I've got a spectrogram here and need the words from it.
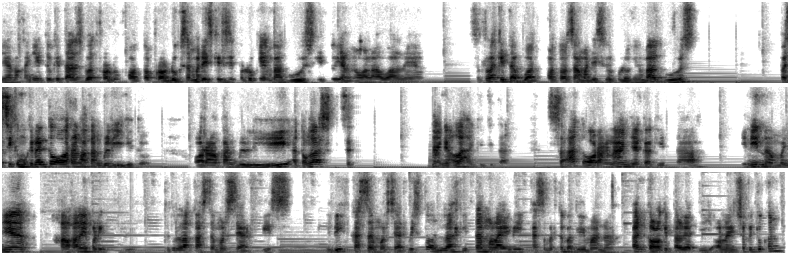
Ya makanya itu kita harus buat foto produk sama deskripsi produk yang bagus. Itu yang awal-awalnya. Setelah kita buat foto sama deskripsi produk yang bagus pasti kemungkinan itu orang akan beli gitu orang akan beli atau enggak nanya lah ke kita. Saat orang nanya ke kita ini namanya hal-hal yang paling itu adalah customer service. Jadi customer service itu adalah kita melayani customer itu bagaimana. Kan kalau kita lihat di online shop itu kan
